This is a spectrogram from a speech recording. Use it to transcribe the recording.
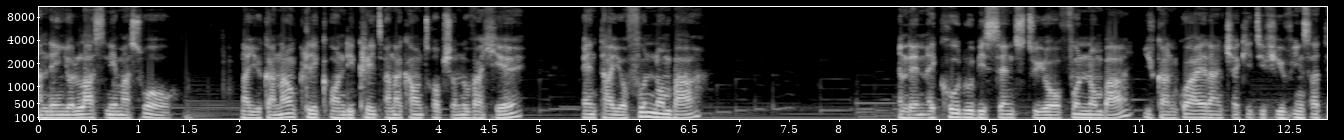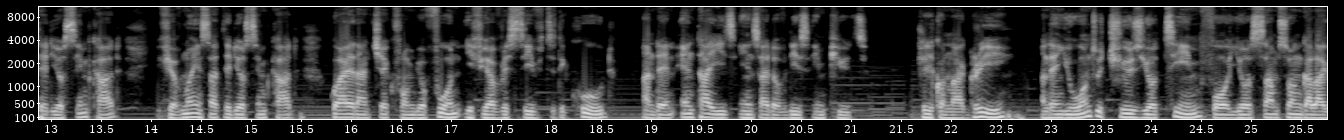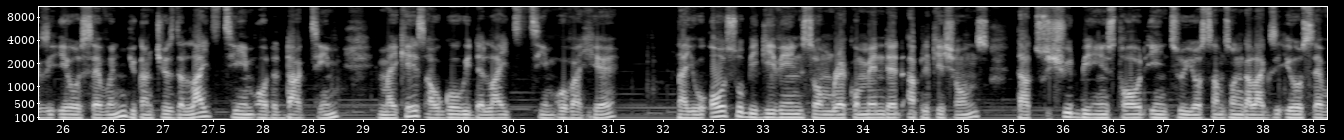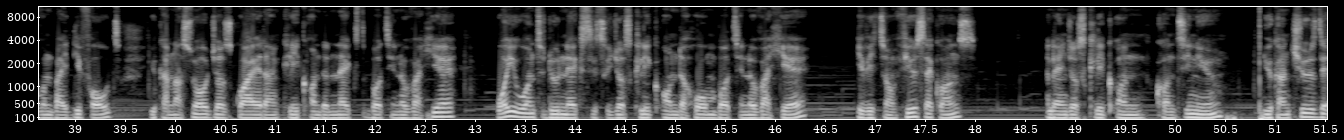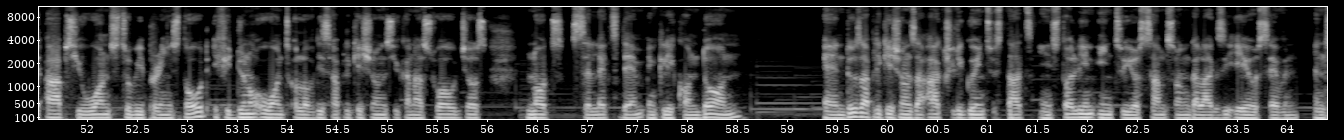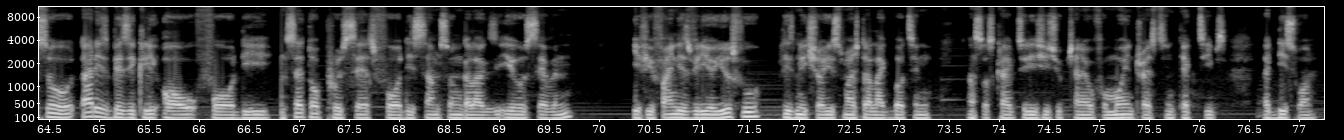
and then your last name as well. Now you can now click on the create an account option over here, enter your phone number and then a code will be sent to your phone number. You can go ahead and check it if you've inserted your SIM card. If you have not inserted your SIM card, go ahead and check from your phone if you have received the code and then enter it inside of this input. Click on agree and then you want to choose your theme for your Samsung Galaxy A07 you can choose the light theme or the dark theme in my case I'll go with the light theme over here. Now you'll also be given some recommended applications that should be installed into your Samsung Galaxy A07 by default. You can as well just go ahead and click on the next button over here. What you want to do next is to just click on the home button over here. Give it some few seconds and then just click on continue you can choose the apps you want to be pre-installed. If you do not want all of these applications you can as well just not select them and click on done. And those applications are actually going to start installing into your Samsung Galaxy A07 and so that is basically all for the setup process for the Samsung Galaxy A07 if you find this video useful please make sure you smash that like button and subscribe to this youtube channel for more interesting tech tips like this one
